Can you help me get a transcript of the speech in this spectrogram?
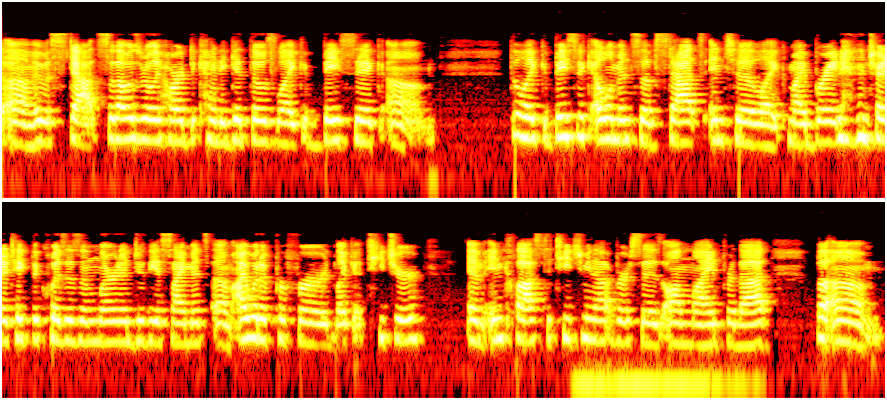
um, it was stats, so that was really hard to kind of get those like basic um, the like basic elements of stats into like my brain and try to take the quizzes and learn and do the assignments. Um, I would have preferred like a teacher um, in class to teach me that versus online for that. But um,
